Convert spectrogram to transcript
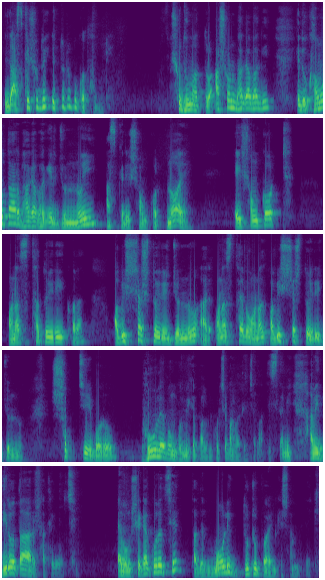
কিন্তু আজকে শুধু এতটুকু কথা বলি। শুধুমাত্র আসন ভাগাভাগি, কিন্তু ক্ষমতার ভাগাভাগির জন্যই আজকের এই সংকট নয়। এই সংকট অনাস্থা তৈরি করা অবিশ্বাস তৈরির জন্য আর অনাস্থা এবং অবিশ্বাস তৈরির জন্য সবচেয়ে বড় ভুল এবং ভূমিকা পালন করছে বাংলাদেশ জামাত ইসলামী। আমি দৃঢ়তার সাথে বলছি, এবং সেটা করেছে তাদের মৌলিক দুটো পয়েন্টকে সামনে রেখে।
